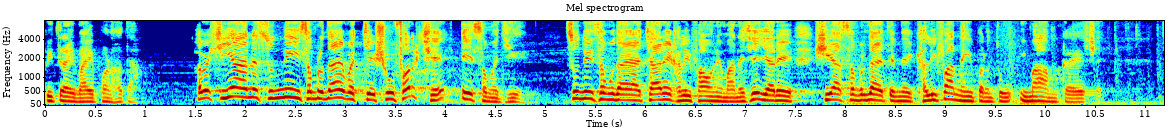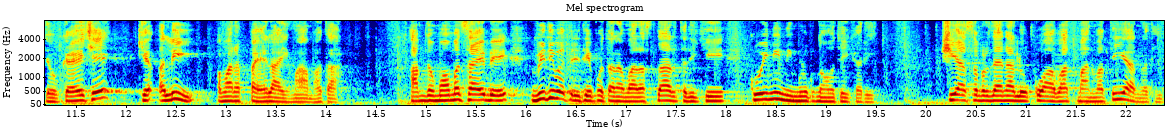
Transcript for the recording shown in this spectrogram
પિતરાઈ ભાઈ પણ હતા હવે શિયા અને સુન્ની સંપ્રદાય વચ્ચે શું ફર્ક છે એ સમજીએ સુન્ની સમુદાય આ ચારે ખલીફાઓને માને છે જ્યારે શિયા સંપ્રદાય તેમને ખલીફા નહીં પરંતુ ઇમામ કહે છે તેઓ કહે છે કે અલી અમારા પહેલા ઇમામ હતા. આમ તો મોહમ્મદ સાહેબે વિધિવત રીતે પોતાના વારસદાર તરીકે કોઈની નિમણૂક નહોતી કરી. શિયા સંપ્રદાયના લોકો આ વાત માનવા તૈયાર નથી.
